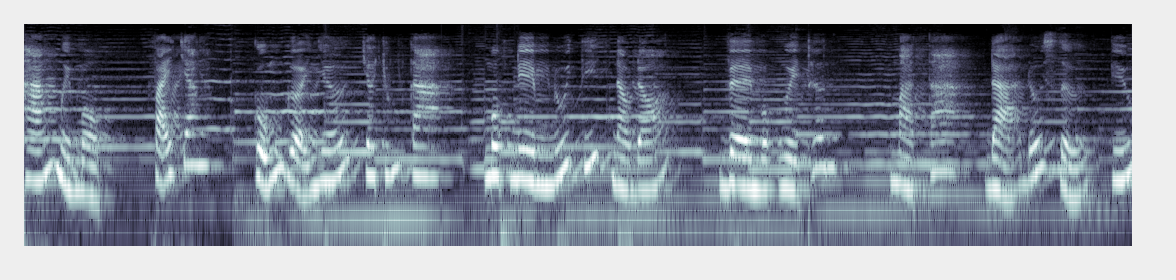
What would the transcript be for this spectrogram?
Tháng 11 phải chăng cũng gợi nhớ cho chúng ta một niềm nuối tiếc nào đó về một người thân mà ta đã đối xử thiếu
